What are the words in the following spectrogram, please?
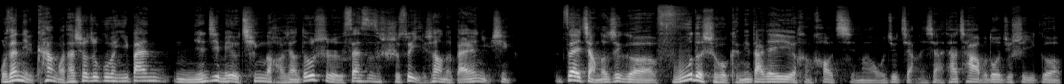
我在那里看过。他销售顾问一般年纪没有轻的，好像都是三四十岁以上的白人女性。在讲到这个服务的时候，肯定大家也很好奇嘛，我就讲一下，他差不多就是一个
